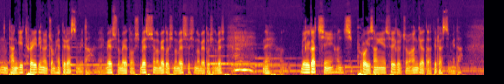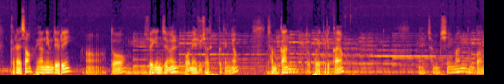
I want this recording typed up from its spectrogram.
음, 단기 트레이딩을 좀 해드렸습니다. 네, 매수 매도 매수 신호 매도 신호 매수 신호 매도 신호 매수 네 매일같이 한 10% 이상의 수익을 좀 안겨다 드렸습니다. 그래서 회원님들이 어, 또 수익 인증을 보내주셨거든요. 잠깐 또 보여드릴까요? 네, 잠시만 한번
